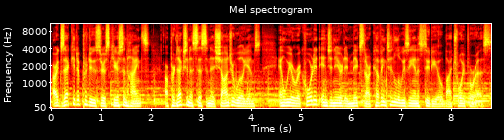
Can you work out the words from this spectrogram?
Our executive producer is Kirsten Heinz. Our production assistant is Chandra Williams. And we are recorded, engineered, and mixed in our Covington, Louisiana studio by Troy Perez.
